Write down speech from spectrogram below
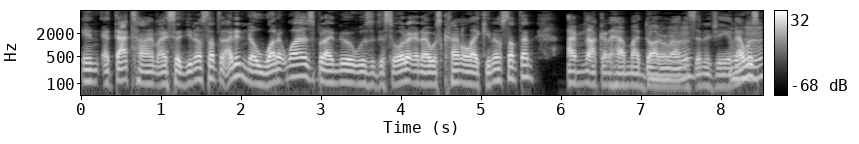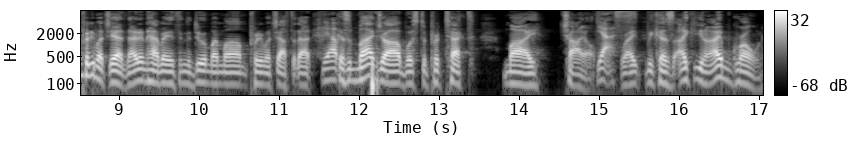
In at that time, I said, you know something. I didn't know what it was, but I knew it was a disorder, and I was kind of like, you know something. I'm not going to have my daughter around Mhm. this energy, and that was Mhm. pretty much it. And I didn't have anything to do with my mom pretty much after that, Yep. because my job was to protect my child. Yes. Right. Because I, you know, I'm grown,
